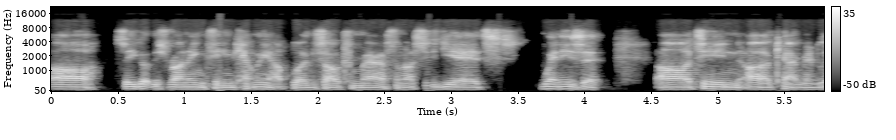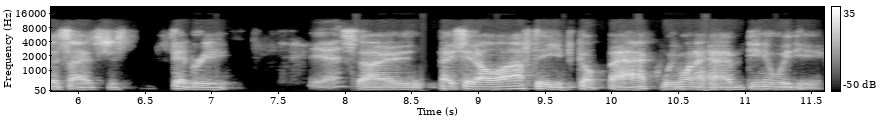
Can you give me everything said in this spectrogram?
oh, so you got this running thing coming up, like this ultra marathon. I said, Yeah, it's when is it? Oh, it's in, oh, I can't remember. Let's say it's just February yeah. So they said, Oh, after you've got back, we want to have dinner with you.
